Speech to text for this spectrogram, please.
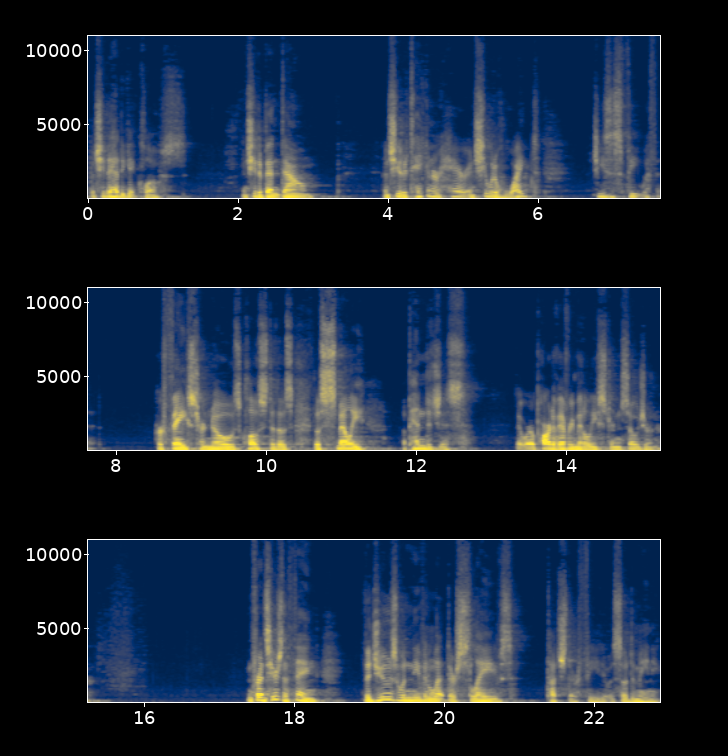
But she'd have had to get close. And she'd have bent down. And she would have taken her hair and she would have wiped Jesus' feet with it her face, her nose, close to those, those smelly appendages that were a part of every Middle Eastern sojourner. And, friends, here's the thing the Jews wouldn't even let their slaves touch their feet, it was so demeaning.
